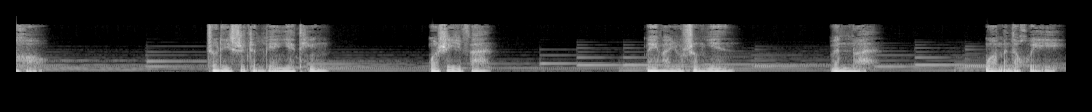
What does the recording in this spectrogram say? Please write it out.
好，这里是枕边夜听，我是一凡。每晚用声音温暖我们的回忆。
